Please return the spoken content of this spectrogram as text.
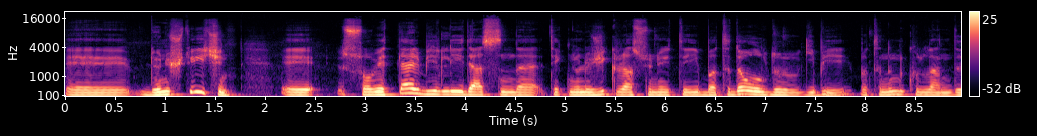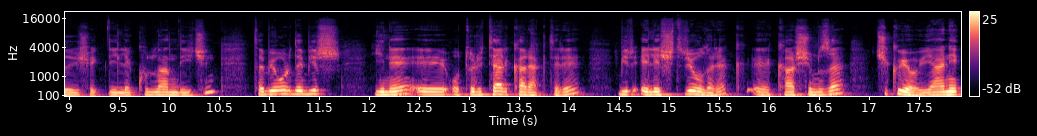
e, dönüştüğü için e, Sovyetler Birliği de aslında teknolojik rasyoneliteyi batıda olduğu gibi batının kullandığı şekliyle kullandığı için tabii orada bir yine e, otoriter karaktere bir eleştiri olarak e, karşımıza çıkıyor. Yani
